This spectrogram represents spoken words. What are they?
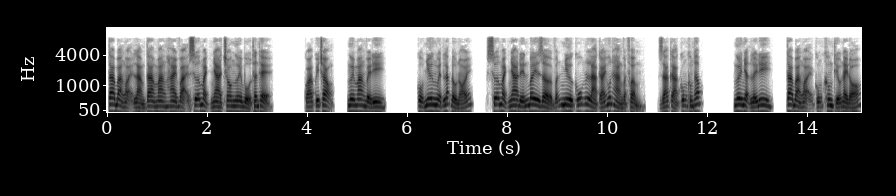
Ta bà ngoại làm ta mang hai vại sữa mạch nha cho ngươi bổ thân thể. Quá quý trọng, ngươi mang về đi. Cổ như Nguyệt lắc đầu nói, sữa mạch nha đến bây giờ vẫn như cũ là cái hút hàng vật phẩm, giá cả cũng không thấp. Ngươi nhận lấy đi, ta bà ngoại cũng không thiếu này đó,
